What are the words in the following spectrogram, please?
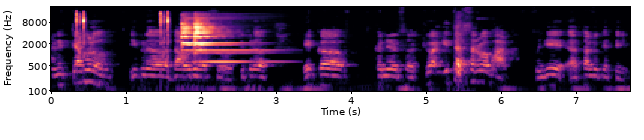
आणि त्यामुळं इकडं दावरे असतो तिकडं एक कनेरसर किंवा इतर सर्व भाग म्हणजे तालुक्यातील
